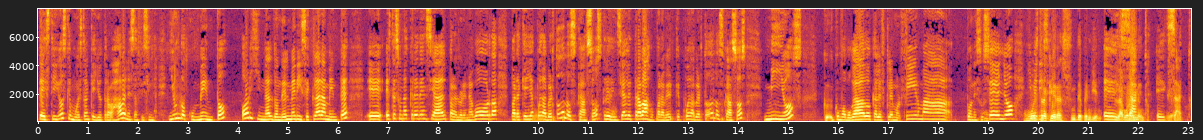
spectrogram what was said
Testigos que muestran que yo trabajaba en esa oficina y un documento original donde él me dice claramente, eh, esta es una credencial para Lorena Borda, para que ella pueda ver todos los casos, credencial de trabajo, para ver que pueda ver todos los casos míos como abogado, Caleb Clemor firma, pone su sello. y me Muestra dice- que eras su dependiente, laboralmente. Exacto.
